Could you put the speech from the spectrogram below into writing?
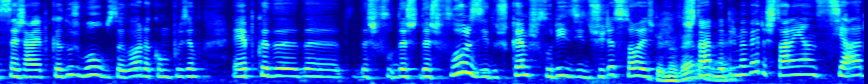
seja a época dos bulbos agora, como por exemplo a época de, de, das, das, das, flores e dos campos floridos e dos girassóis, primavera, estar, é? da primavera, estarem a ansiar.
